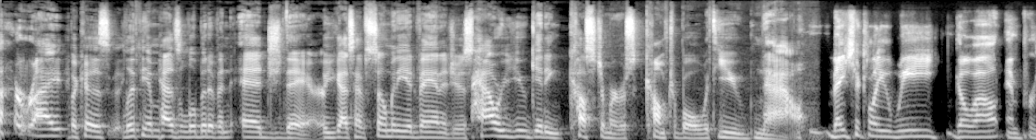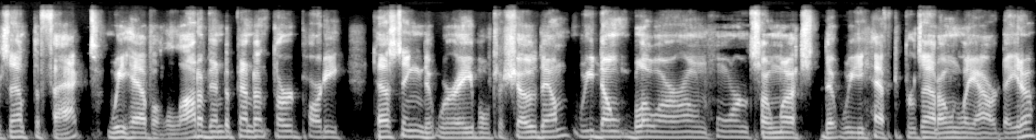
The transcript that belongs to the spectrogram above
right? Because lithium has a little bit of an edge there. You guys have so many advantages. How are you getting customers comfortable? Comfortable with you now? Basically, we go out and present the fact. We have a lot of independent third party testing that we're able to show them. We don't blow our own horn so much that we have to present only our data.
